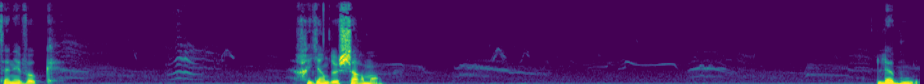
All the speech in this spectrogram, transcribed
Ça n'évoque rien de charmant. La boue,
